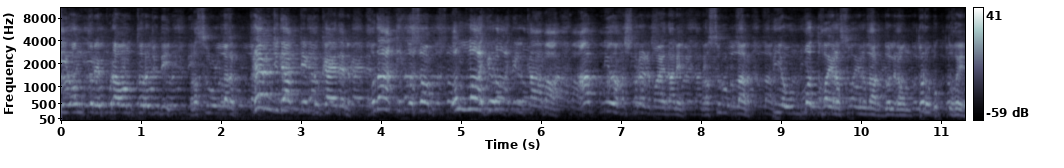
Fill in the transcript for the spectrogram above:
এই অন্তরে পুরা অন্তরে যদি রসুল্লাহর প্রেম যদি আপনি ঢুকায় দেন খোদা কি কসম আল্লাহি রাব্বিল কাবা আপনিও হাসরের ময়দানে রসুল্লাহর প্রিয় উম্মত হয়ে রসুল্লাহর দলের অন্তর্ভুক্ত হয়ে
